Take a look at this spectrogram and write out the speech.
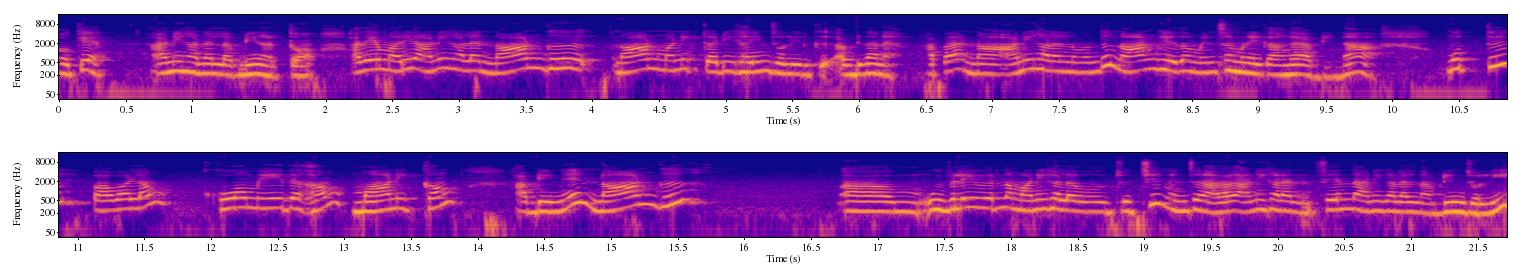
ஓகே அணிகனல் அப்படின்னு அர்த்தம். அதே மாதிரி அணிகலன் நான்கு நான் கடிகைன்னு சொல்லியிருக்கு. அப்படி தானே அப்போ நான் அணிகலன் வந்து நான்கு ஏதோ மென்ஷன் பண்ணியிருக்காங்க அப்படின்னா முத்து பவளம் கோமேதகம் மாணிக்கம் அப்படின்னு நான்கு விலை உயர்ந்த மணிகளை வச்சு மென்ஷன் அதாவது அணிகலன் சேர்ந்த அணிகலன் அப்படின்னு சொல்லி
